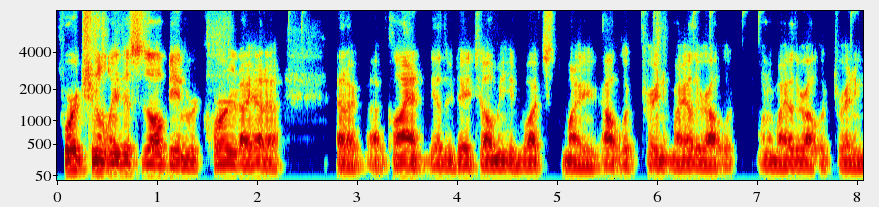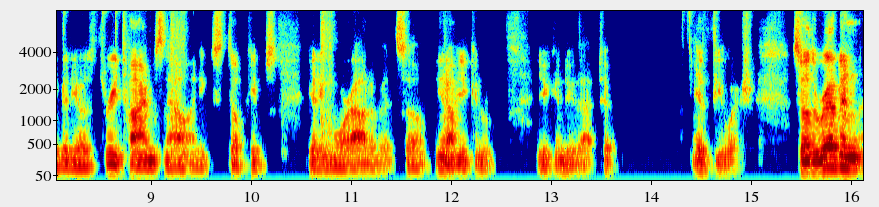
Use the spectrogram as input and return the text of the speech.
Fortunately, this is all being recorded. I had a had a, a, client the other day tell me he'd watched my Outlook training, my other Outlook, one of my other Outlook training videos three times now, and he still keeps getting more out of it. So you know you can you can do that too, if you wish. So the ribbon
